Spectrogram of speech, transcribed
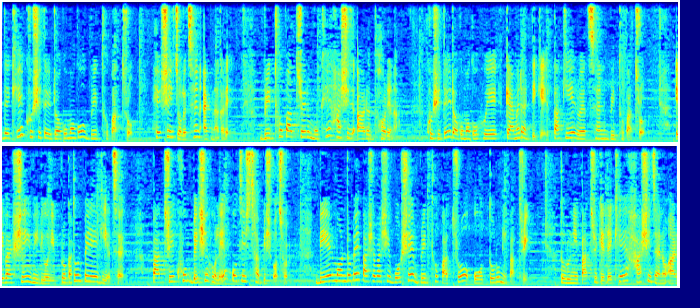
দেখে খুশিতে ডগমগ বৃদ্ধ পাত্র। হেসেই চলেছেন এক নাগারে। বৃদ্ধ পাত্রের মুখে হাসি আর ধরে না। খুশিতে ডগমগ হয়ে ক্যামেরার দিকে তাকিয়ে রয়েছেন বৃদ্ধ পাত্র। এবার সেই ভিডিওই প্রকাশর পেরিয়ে গিয়েছে। পাত্রী খুব বেশি হলে পঁচিশ ছাব্বিশ বছর। বিয়ের মণ্ডপে পাশাপাশি বসে বৃদ্ধ পাত্র ও তরুণী পাত্রী। তরুণী পাত্রীকে দেখে হাসি যেন আর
